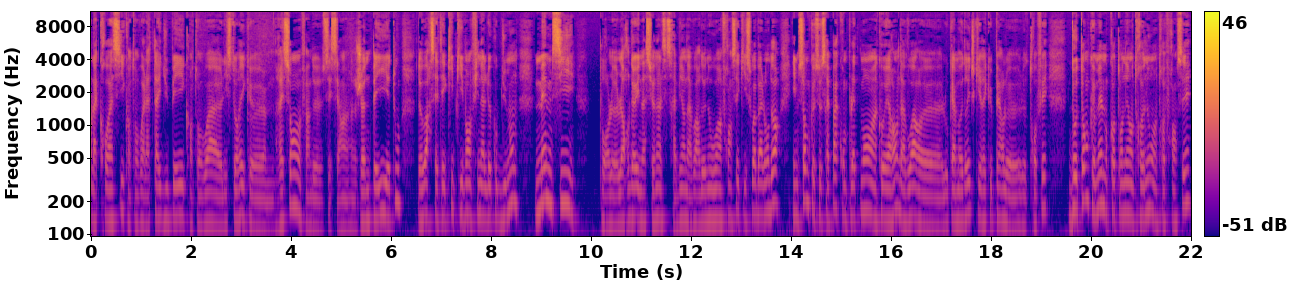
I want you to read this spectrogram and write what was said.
la Croatie, quand on voit la taille du pays, quand on voit l'historique récent, enfin, c'est un jeune pays et tout, de voir cette équipe qui va en finale de Coupe du Monde, même si pour l'orgueil national, ce serait bien d'avoir de nouveau un Français qui soit Ballon d'Or. Il me semble que ce serait pas complètement incohérent d'avoir euh, Modric qui récupère le, trophée. D'autant que même quand on est entre nous, entre Français,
